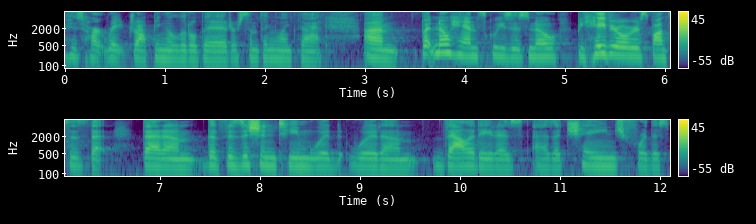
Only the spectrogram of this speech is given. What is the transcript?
his heart rate dropping a little bit or something like that. Um, but no hand squeezes, no behavioral responses that that um, the physician team would would um, validate as as a change for this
